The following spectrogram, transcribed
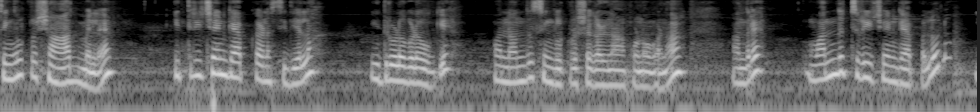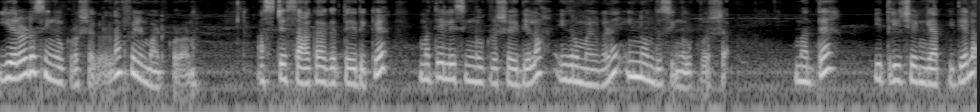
ಸಿಂಗಲ್ ಕ್ರೋಶ ಆದಮೇಲೆ ಈ ತ್ರೀ ಚೈನ್ ಗ್ಯಾಪ್ ಕಾಣಿಸ್ತಿದೆಯಲ್ಲ, ಇದ್ರೊಳಗಡೆ ಹೋಗಿ ಒಂದೊಂದು ಸಿಂಗಲ್ ಕ್ರೋಶಗಳನ್ನ ಹಾಕೊಂಡು ಹೋಗೋಣ. ಅಂದರೆ ಒಂದು ತ್ರೀ ಚೈನ್ ಗ್ಯಾಪಲ್ಲೂ ಎರಡು ಸಿಂಗಲ್ ಕ್ರೋಶಗಳನ್ನ ಫಿಲ್ ಮಾಡ್ಕೊಳ್ಳೋಣ. ಅಷ್ಟೇ ಸಾಕಾಗುತ್ತೆ ಇದಕ್ಕೆ. ಮತ್ತು ಇಲ್ಲಿ ಸಿಂಗಲ್ ಕ್ರೋಶ ಇದೆಯಲ್ಲ, ಇದ್ರ ಮೇಲ್ಗಡೆ ಇನ್ನೊಂದು ಸಿಂಗಲ್ ಕ್ರೋಶ ಮತ್ತು ಈ ತ್ರೀ ಚೈನ್ ಗ್ಯಾಪ್ ಇದೆಯಲ್ಲ,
